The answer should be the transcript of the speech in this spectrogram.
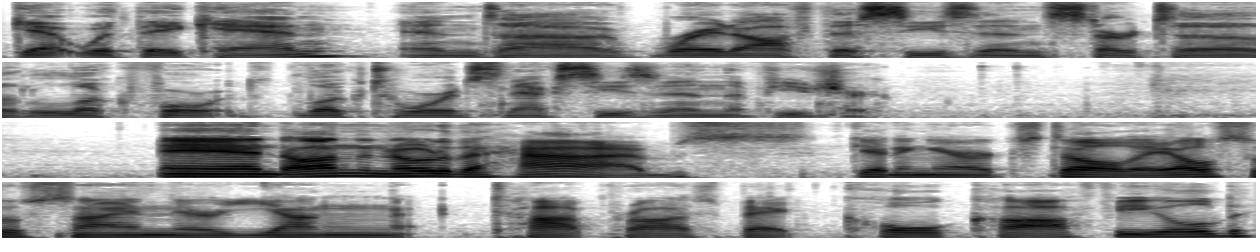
get what they can and uh, right off this season start to look for look towards next season in the future. And on the note of the Habs getting Eric Staal, they also signed their young top prospect Cole Caufield.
